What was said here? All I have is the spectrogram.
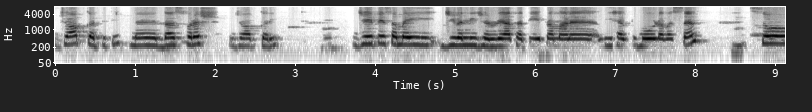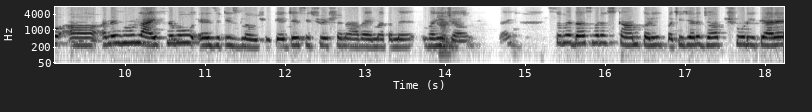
જોબ કરતી હતી. મેં દસ વર્ષ જોબ કરી. જે તે સમય જીવનની જરૂરિયાત હતી એ પ્રમાણે we have to mould ourself so અને હું લાઈફને બહુ એઝ ઇટ ઇઝ લઉં છું કે જે સિચ્યુએશન આવે એમાં તમે વહી જાઓ. રાઈટ તો મેં દસ વર્ષ કામ કર્યું. પછી જ્યારે જોબ છોડી ત્યારે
